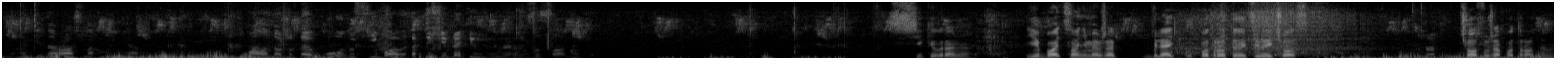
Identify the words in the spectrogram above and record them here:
Ну на хуйня. Тебе воду з'їбали, так ти ще, блядь, і мули розсосано. Скільки время? Єбать, Соня, ми вже, блядь, потратили цілий час. Час уже потратили.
